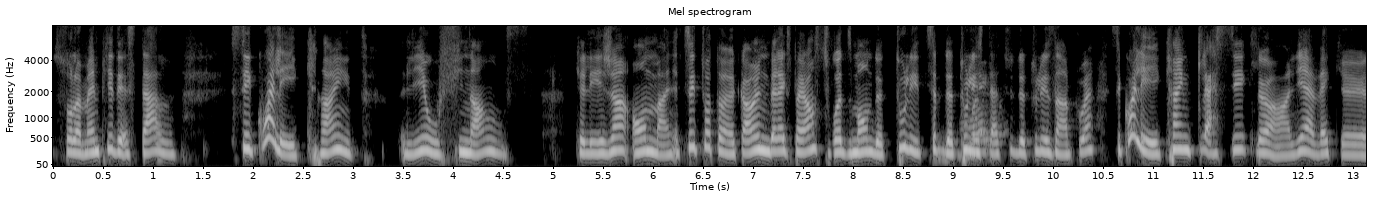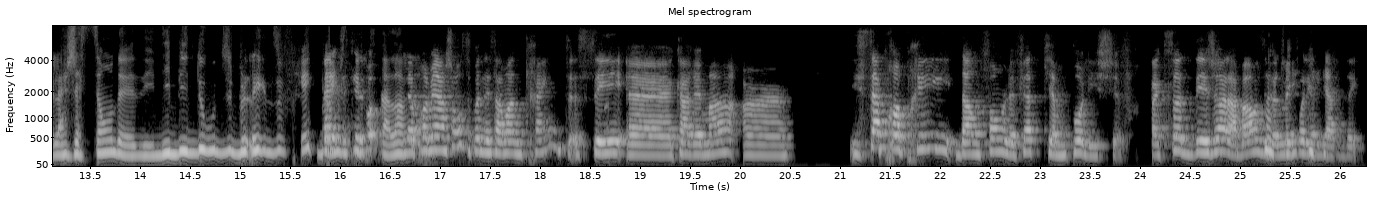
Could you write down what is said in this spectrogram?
sur le même piédestal, c'est quoi les craintes liées aux finances que les gens ont de manière. Tu sais, toi, tu as quand même une belle expérience, tu vois du monde de tous les types, de tous les statuts, de tous les emplois. C'est quoi les craintes classiques là, en lien avec euh, la gestion des bidous, du blé, du fric? Ben, la première chose, ce n'est pas nécessairement une crainte, c'est euh, carrément un. Ils s'approprient, dans le fond, le fait qu'ils n'aiment pas les chiffres. Fait que ça, déjà, à la base, ils ne veulent même pas les regarder.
